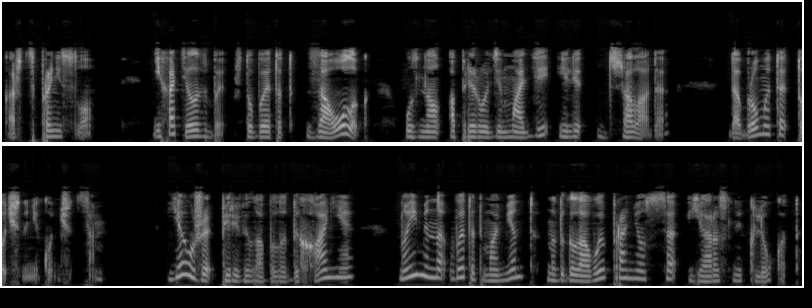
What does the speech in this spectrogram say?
Кажется, пронесло. Не хотелось бы, чтобы этот зоолог узнал о природе Мадди или Джалада. Добром это точно не кончится. Я уже перевела было дыхание, но именно в этот момент над головой пронесся яростный клекот.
